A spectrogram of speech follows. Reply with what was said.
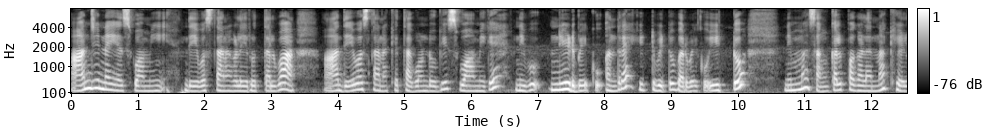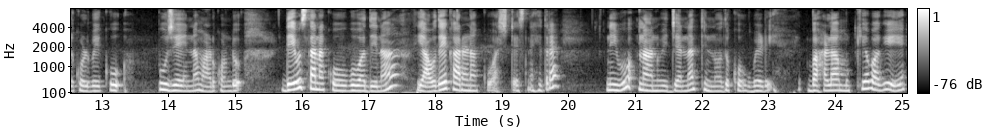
ಆಂಜನೇಯ ಸ್ವಾಮಿ ದೇವಸ್ಥಾನಗಳಿರುತ್ತಲ್ವ? ಆ ದೇವಸ್ಥಾನಕ್ಕೆ ತಗೊಂಡೋಗಿ ಸ್ವಾಮಿಗೆ ನೀವು ನೀಡಬೇಕು. ಅಂದರೆ ಇಟ್ಬಿಟ್ಟು ಬರಬೇಕು. ಇಟ್ಟು ನಿಮ್ಮ ಸಂಕಲ್ಪಗಳನ್ನು ಕೇಳ್ಕೊಳ್ಬೇಕು. ಪೂಜೆಯನ್ನು ಮಾಡಿಕೊಂಡು. ದೇವಸ್ಥಾನಕ್ಕೆ ಹೋಗುವ ದಿನ ಯಾವುದೇ ಕಾರಣಕ್ಕೂ ಅಷ್ಟೇ ಸ್ನೇಹಿತರೆ, ನೀವು ನಾನ್ ವೆಜ್ಜನ್ನು ತಿನ್ನೋದಕ್ಕೆ ಹೋಗಬೇಡಿ. ಬಹಳ ಮುಖ್ಯವಾಗಿ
